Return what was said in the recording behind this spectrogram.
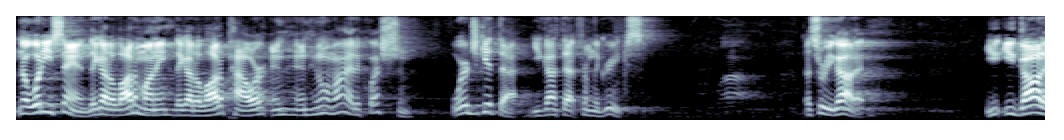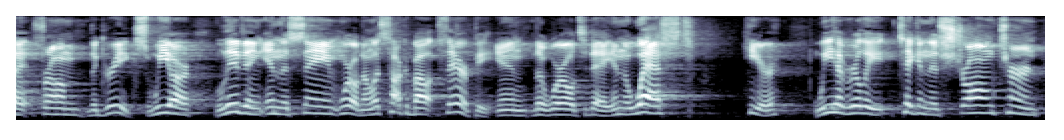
No, what are you saying? They got a lot of money, they got a lot of power, and, and who am I to question? Where'd you get that? You got that from the Greeks. That's where you got it. You, you got it from the Greeks. We are living in the same world. Now, let's talk about therapy in the world today. In the West, here, we have really taken this strong turn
